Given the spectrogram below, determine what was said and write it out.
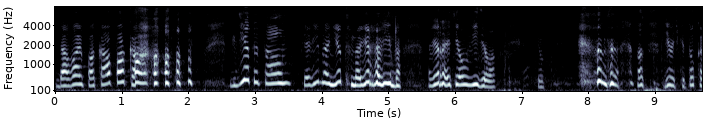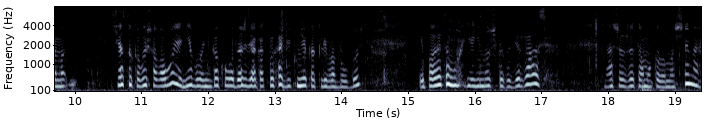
Давай, пока-пока. Где ты там? Тебя видно? Нет? Наверное, видно. Наверное, я тебя увидела. Нас, девочки, только на- сейчас только вышел Володя, не было никакого дождя. Как выходить мне, как ливанул дождь. И поэтому я немножечко задержалась. Наши уже там около машины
